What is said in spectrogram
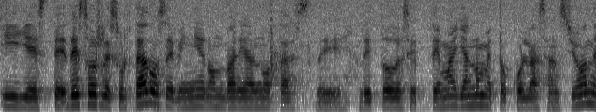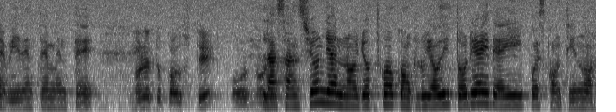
y este de esos resultados se vinieron varias notas de, de todo ese tema, ya no me tocó la sanción, evidentemente ¿No le tocó a usted? O no la le- sanción ya no, yo concluí auditoría y de ahí pues continuó,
